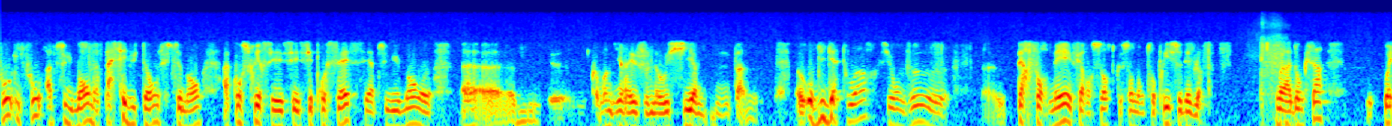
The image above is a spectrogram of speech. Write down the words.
faut, il faut absolument bah, passer du temps justement à construire ces, ces, process. C'est absolument, comment dirais-je, là aussi, obligatoire si on veut performer et faire en sorte que son entreprise se développe. Voilà, donc ça, oui.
